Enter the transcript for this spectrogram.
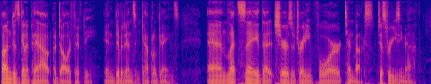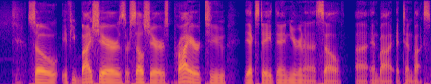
fund is going to pay out a dollar fifty in dividends and capital gains. And let's say that shares are trading for 10 bucks, just for easy math. So if you buy shares or sell shares prior to the X date, then you're going to sell uh, and buy at 10 bucks.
